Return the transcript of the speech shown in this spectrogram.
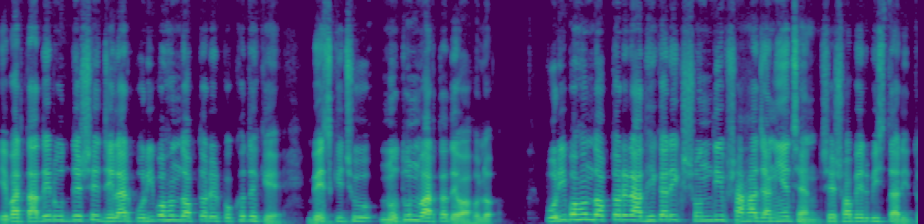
এবার তাদের উদ্দেশ্যে জেলার পরিবহন দপ্তরের পক্ষ থেকে বেশ কিছু নতুন বার্তা দেওয়া হলো। পরিবহন দপ্তরের আধিকারিক সন্দীপ সাহা জানিয়েছেন, সেসবের বিস্তারিত।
